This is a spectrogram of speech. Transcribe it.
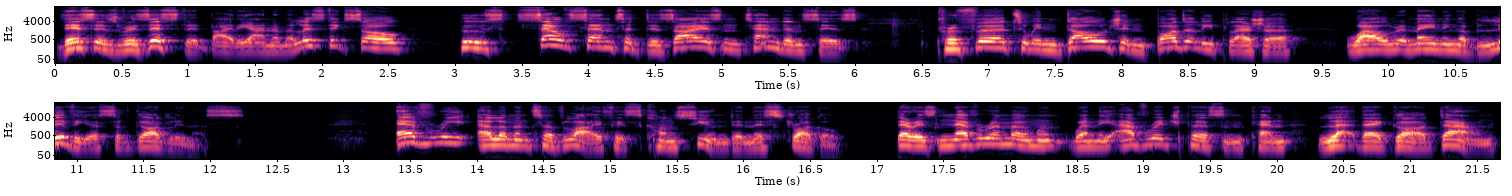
This is resisted by the animalistic soul, whose self centered desires and tendencies prefer to indulge in bodily pleasure while remaining oblivious of godliness. Every element of life is consumed in this struggle. There is never a moment when the average person can let their guard down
